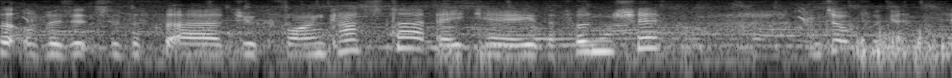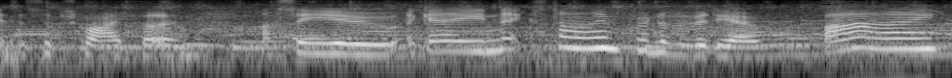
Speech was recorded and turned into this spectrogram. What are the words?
little visit to the uh, Duke of Lancaster, aka the Fun Ship. And don't forget to hit the subscribe button. I'll see you again next time for another video. Bye!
